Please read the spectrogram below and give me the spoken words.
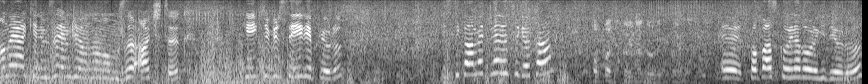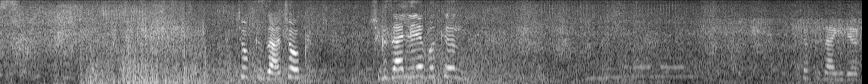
Ana yelkenimizi hem camlamamızı açtık. Keyifli bir seyir yapıyoruz. İstikamet neresi Gökhan? Papaz koyuna doğru gidiyoruz. Evet, Papaz Koyun'a doğru gidiyoruz. Çok güzel, çok. Şu güzelliğe bakın. Çok güzel gidiyoruz.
